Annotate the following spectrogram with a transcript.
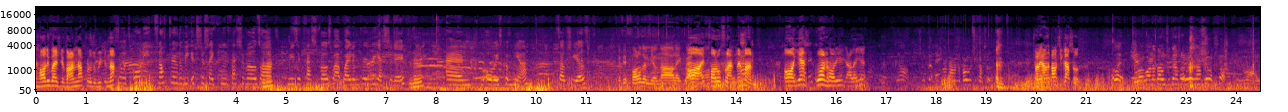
Holly, where's your van that for the weekend that? So it's only, it's not through the week, it's just like food festivals or mm-hmm. music festivals. We're at Wylam Brewery yesterday. Mm-hmm. Um, we always come here, South Shields. If you follow them, you'll know, like, Oh, I follow Flankman, man. Oh, yes. Go on, Holly. I like it. Around the bouncy castle. Do you want to go on the bouncy castle? Oh, wait. Do you want to go on the bouncy castle? We're not sure. Stop. Right.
